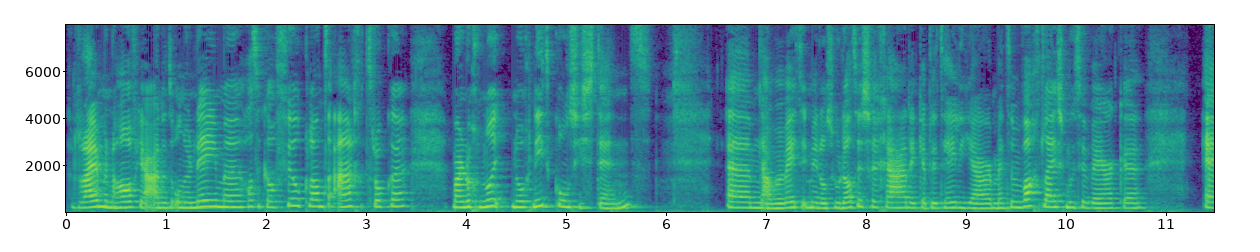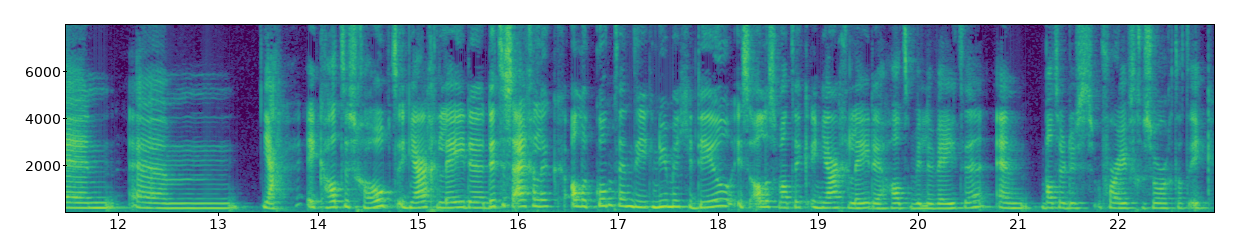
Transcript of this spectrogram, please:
ruim een half jaar aan het ondernemen. Had ik al veel klanten aangetrokken, maar nog, nog niet consistent. Um, nou, we weten inmiddels hoe dat is gegaan. Ik heb dit hele jaar met een wachtlijst moeten werken. En um, ja, ik had dus gehoopt een jaar geleden. Dit is eigenlijk alle content die ik nu met je deel, is alles wat ik een jaar geleden had willen weten. En wat er dus voor heeft gezorgd dat ik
